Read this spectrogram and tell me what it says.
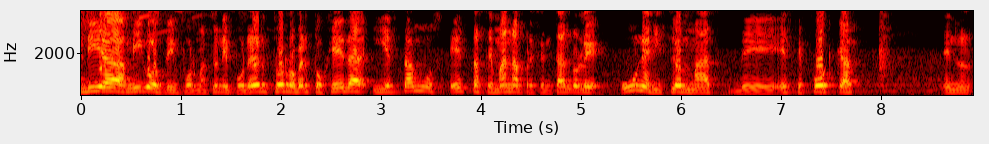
Buen día amigos de Información y Poder, soy Roberto Ojeda y estamos esta semana presentándole una edición más de este podcast en,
